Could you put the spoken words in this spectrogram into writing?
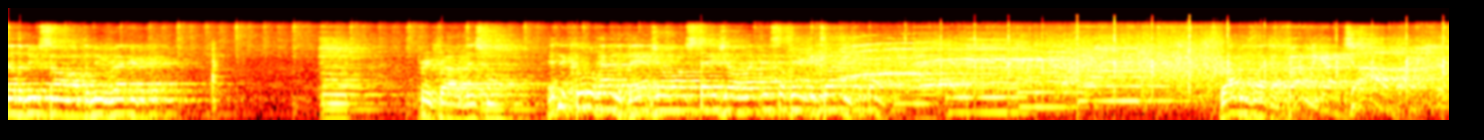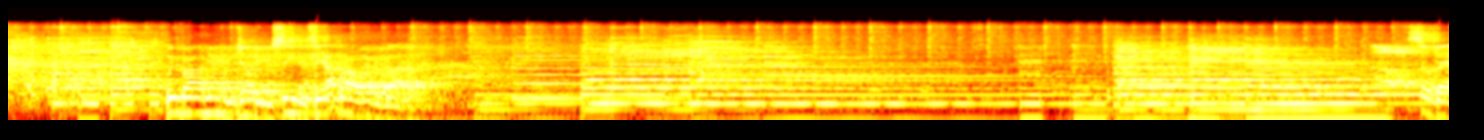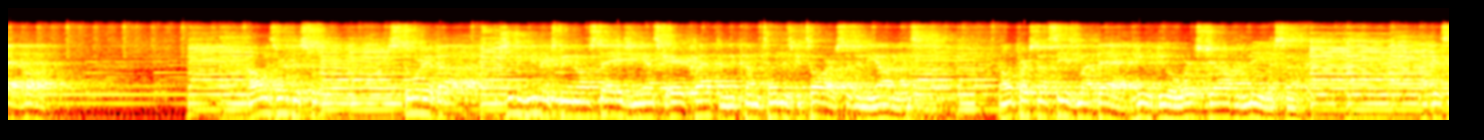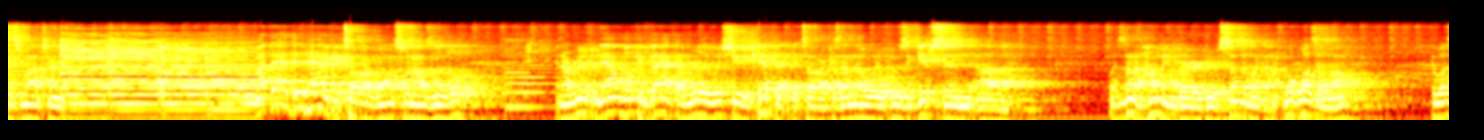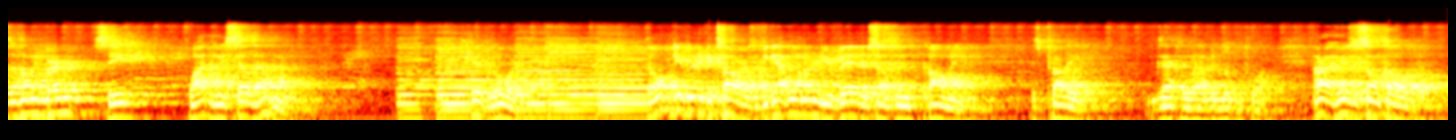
Another new song off the new record. Pretty proud of this one. Isn't it cool having the banjo on stage? Y'all like this up here in Kentucky? Come on. Robbie's like, I finally got a job. We borrowed him from Jo Dee Messina. See, I borrow everybody. Oh, so bad, always heard this story about Jimi Hendrix being on stage and he asked Eric Clapton to come tune his guitar sitting in the audience. The only person I see is my dad. He would do a worse job than me, so I guess it's my turn. My dad did have a guitar once when I was little. And I really, now looking back, I really wish you'd have kept that guitar because I know it, it was a Gibson, uh, well, it's not a hummingbird, it was something like a, what was it, Mom? It was a hummingbird? See? Why did we sell that one? You got one under your bed or something, call me. It's probably exactly what I've been looking for. All right, here's a song called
